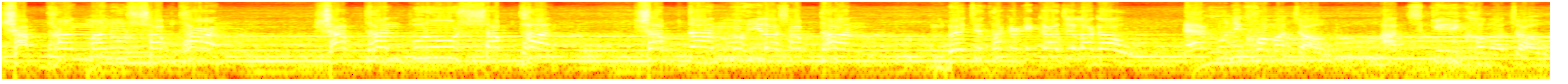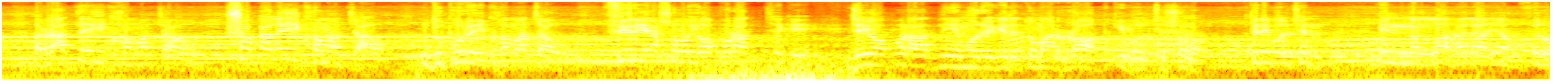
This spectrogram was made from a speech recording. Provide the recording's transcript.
সাবধান মানুষ, সাবধান। সাবধান পুরুষ, সাবধান। সাবধান মহিলা, সাবধান। বেঁচে থাকাকে কাজে লাগাও। এখনই ক্ষমা চাও। আজকেই ক্ষমা চাও, রাতেই ক্ষমা চাও, সকালেই ক্ষমা চাও, দুপুরেই ক্ষমা চাও। ফিরে আসো ওই অপরাধ থেকে যে অপরাধ নিয়ে মরে গেলে তোমার রব কি বলছে শোনো। তিনি বলছেন, ইন্নাল্লাহ লা ইয়াগফিরু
